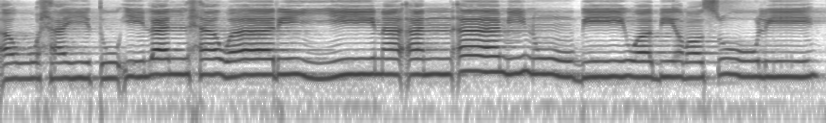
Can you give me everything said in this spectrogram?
أوحيت إلى الحواريين أن آمنوا بي وبرسولي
